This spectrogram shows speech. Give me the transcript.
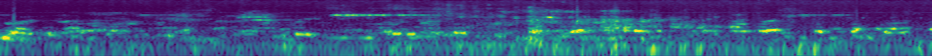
Thank you.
